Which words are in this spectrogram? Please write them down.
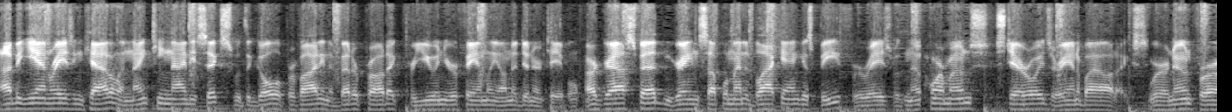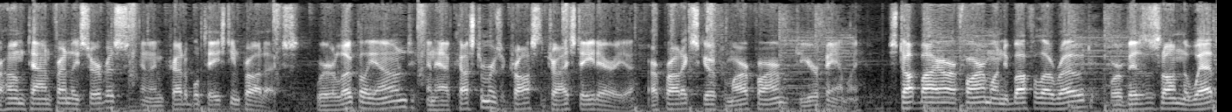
I began raising cattle in 1996 with the goal of providing a better product for you and your family on the dinner table. Our grass-fed and grain-supplemented black Angus beef are raised with no hormones, steroids, or antibiotics. We're known for our hometown-friendly service and incredible tasting products. We're locally owned and have customers across the tri-state area. Our products go from our farm to your family. Stop by our farm on New Buffalo Road or visit us on the web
